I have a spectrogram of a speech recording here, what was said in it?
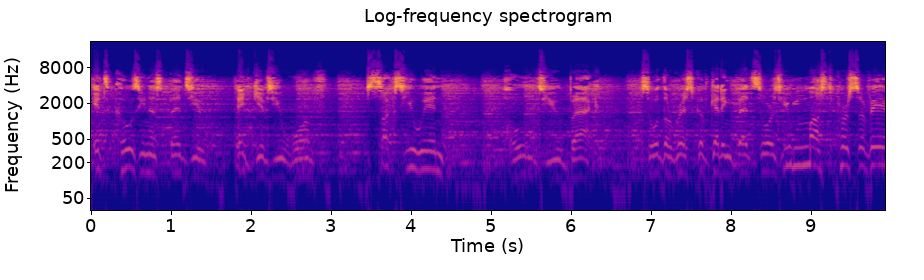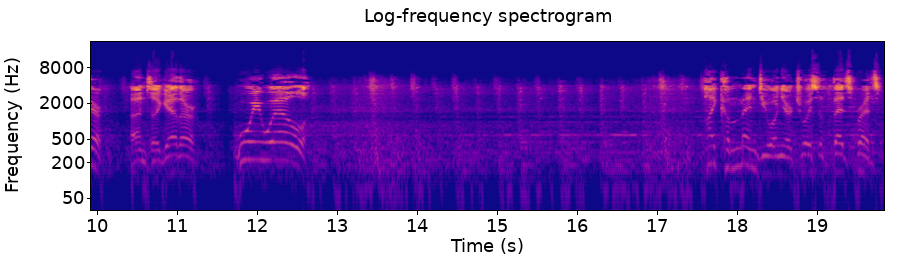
Its coziness beds you. It gives you warmth, sucks you in, holds you back. So at the risk of getting bed sores, you must persevere. And together, we will. I commend you on your choice of bedspreads.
